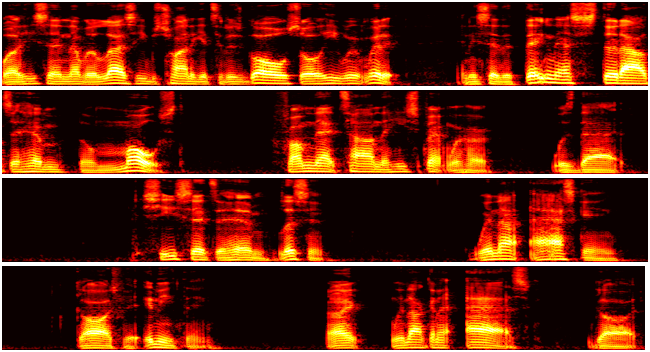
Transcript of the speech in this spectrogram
But he said, nevertheless, he was trying to get to this goal, so he went with it. And he said the thing that stood out to him the most from that time that he spent with her was that she said to him, Listen, we're not asking God for anything, right? We're not going to ask God.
